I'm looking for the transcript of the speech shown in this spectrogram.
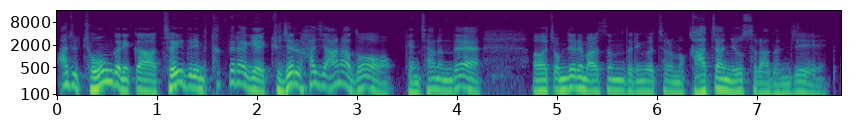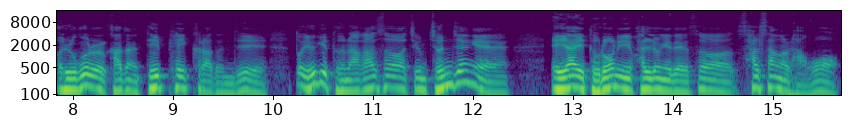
아주 좋은 거니까 저희들이 특별하게 규제를 하지 않아도 괜찮은데 어, 좀 전에 말씀드린 것처럼 뭐 가짜 뉴스라든지 얼굴을 가장 딥페이크라든지 또 여기 더 나가서 지금 전쟁에 AI 드론이 활용에 대해서 살상을 하고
